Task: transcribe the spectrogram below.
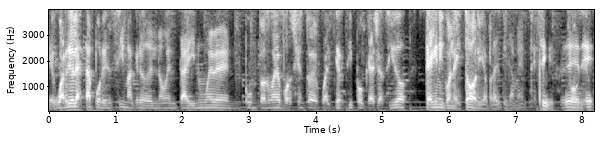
Eh, Guardiola está por encima, creo, del 99.9% de cualquier tipo que haya sido técnico en la historia, prácticamente. Sí, eh, Porque, eh,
